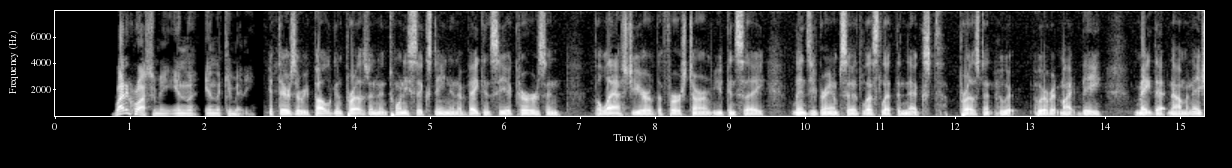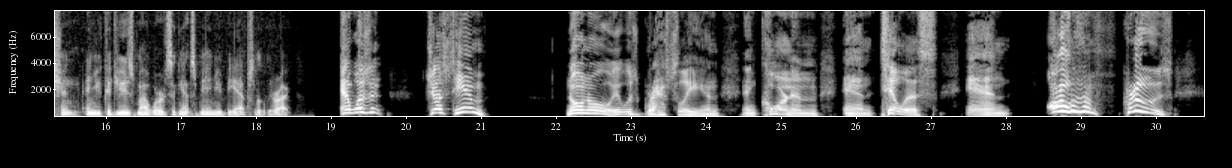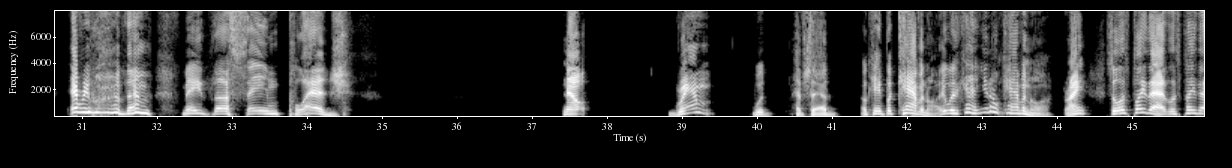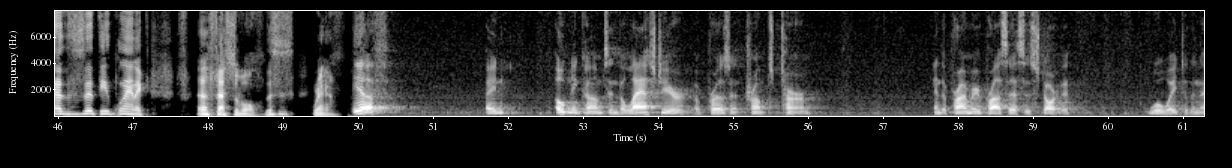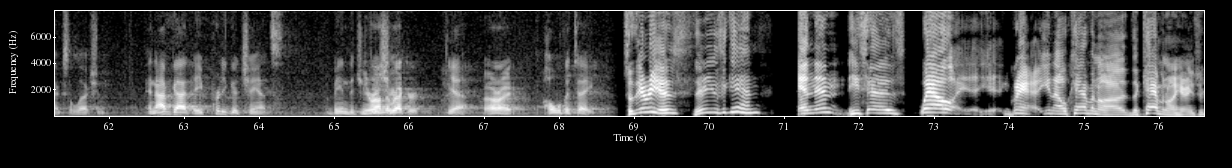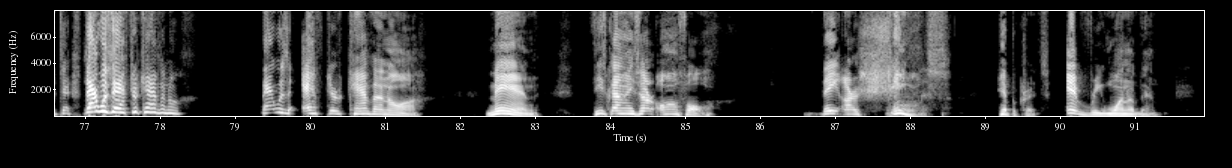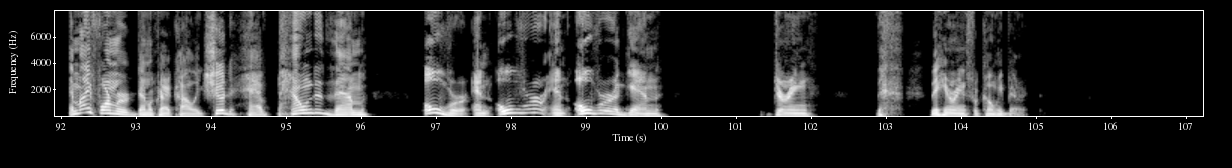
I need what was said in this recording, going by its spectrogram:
right across from me in the in the committee. If there's a Republican president in 2016 and a vacancy occurs in the last year of the first term, you can say Lindsey Graham said, "Let's let the next president, who it, whoever it might be, make that nomination," and you could use my words against me, and you'd be absolutely right. And it wasn't just him. No, no, it was Grassley and, and Cornyn and Tillis and all of them, Cruz, every one of them made the same pledge. Now, Graham would have said, okay, but Kavanaugh, it was, you know, Kavanaugh, right? So let's play that. Let's play that. This is at the Atlantic uh, Festival. This is Graham. If an opening comes in the last year of President Trump's term and the primary process has started, we'll wait to the next election. And I've got a pretty good chance of being the judiciary. You're on the record. Yeah. All right. Hold the tape. So there he is. There he is again. And then he says, well, Grant, you know, Kavanaugh, the Kavanaugh hearings were ter- that was after Kavanaugh. That was after Kavanaugh. Man, these guys are awful. They are shameless hypocrites, every one of them. And my former Democrat colleague should have pounded them over and over and over again during the, the hearings for Coney Barrett.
